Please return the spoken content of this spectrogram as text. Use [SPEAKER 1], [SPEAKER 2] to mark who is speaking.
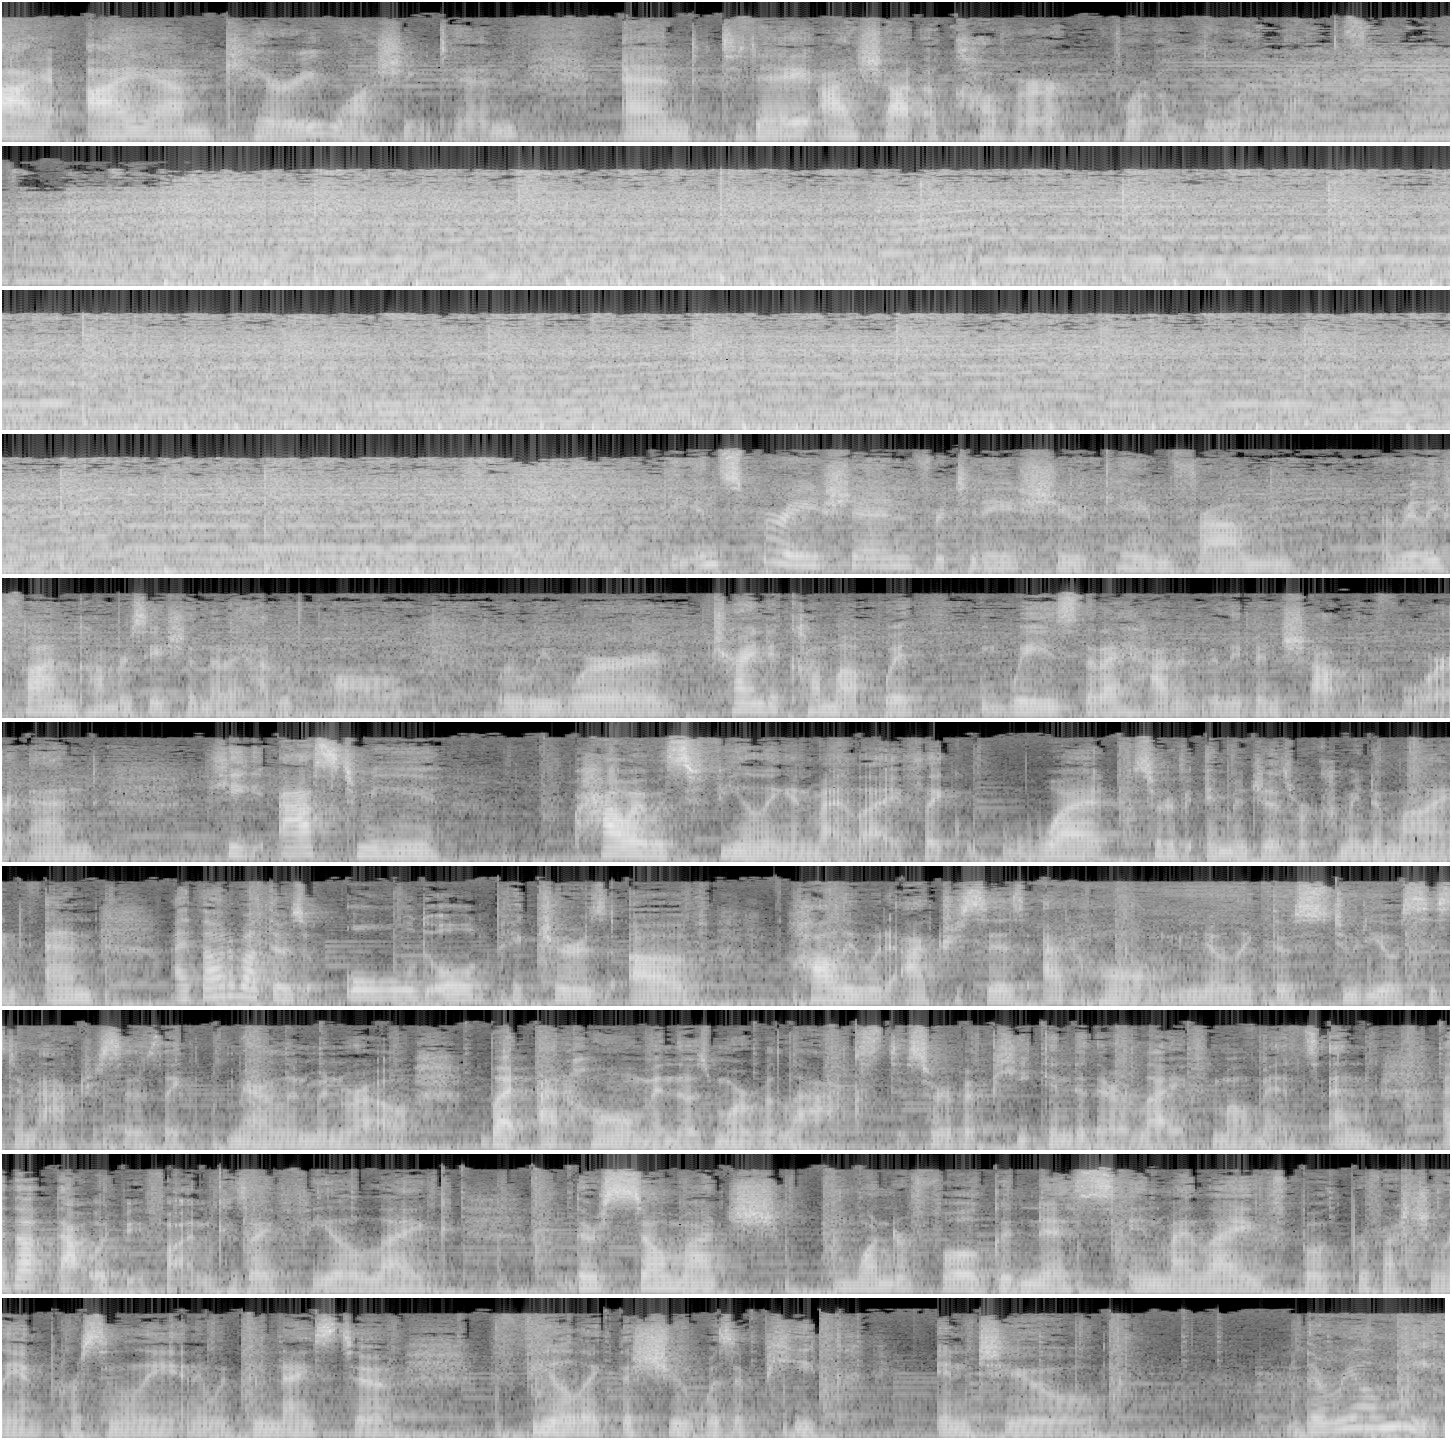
[SPEAKER 1] Hi, I am Kerry Washington, and today I shot a cover for Allure magazine. The inspiration for today's shoot came from a really fun conversation that I had with Paul, where we were trying to come up with ways that I haven't really been shot before. And he asked me how I was feeling in my life, like what sort of images were coming to mind. And I thought about those old, old pictures of Hollywood actresses at home, you know, like those studio system actresses like Marilyn Monroe, but at home in those more relaxed, sort of a peek into their life moments. And I thought that would be fun because I feel like there's so much wonderful goodness in my life, both professionally and personally, and it would be nice to feel like the shoot was a peek into the real me.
